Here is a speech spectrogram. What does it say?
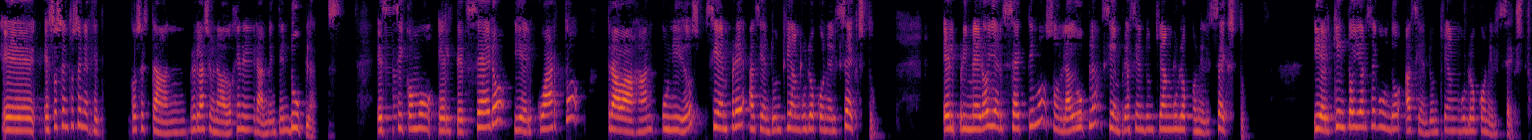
esos centros energéticos están relacionados generalmente en duplas. Es así como el tercero y el cuarto trabajan unidos, siempre haciendo un triángulo con el sexto. El primero y el séptimo son la dupla, siempre haciendo un triángulo con el sexto. Y el quinto y el segundo haciendo un triángulo con el sexto.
